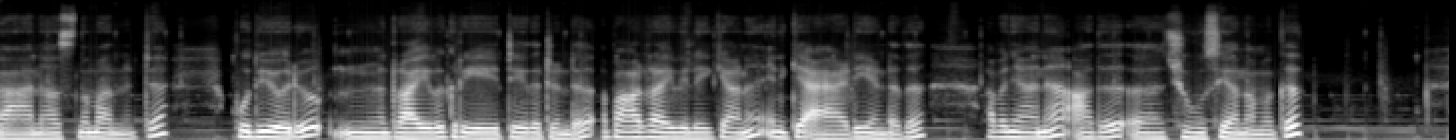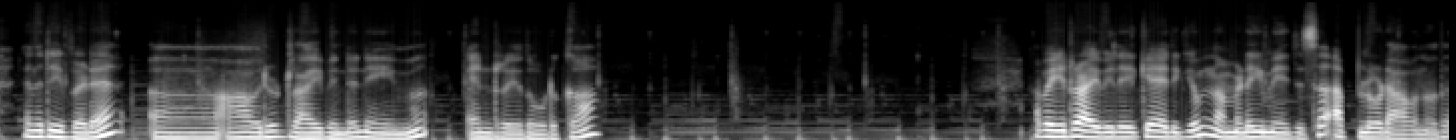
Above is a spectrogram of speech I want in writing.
ബാനേഴ്സ് എന്ന് പറഞ്ഞിട്ട് പുതിയൊരു ഡ്രൈവ് ക്രിയേറ്റ് ചെയ്തിട്ടുണ്ട്. അപ്പോൾ ആ ഡ്രൈവിലേക്കാണ് എനിക്ക് ആഡ് ചെയ്യേണ്ടത്. അപ്പോൾ ഞാൻ അത് ചൂസ് ചെയ്യാം നമുക്ക്. എന്നിട്ട് ഇവിടെ ആ ഒരു ഡ്രൈവിന്റെ നെയിം എന്റർ ചെയ്ത് കൊടുക്കുക അപ്പോൾ ഈ ഡ്രൈവിലേക്കായിരിക്കും നമ്മുടെ ഇമേജസ് അപ്ലോഡ് ആവുന്നത്.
